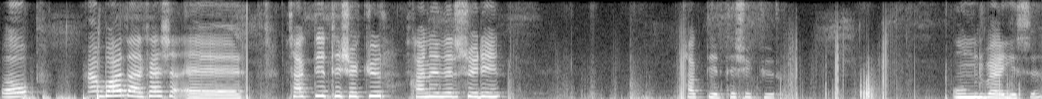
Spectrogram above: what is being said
Hop. Ha bu arada arkadaşlar eee takdir teşekkür karneleri söyleyin. Takdir teşekkür. Onur belgesi.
